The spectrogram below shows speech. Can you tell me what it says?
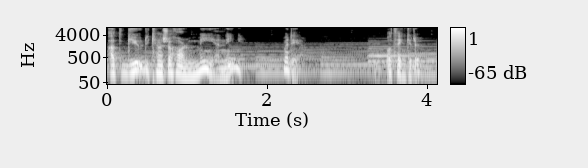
att Gud kanske har en mening med det? Vad tänker du?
